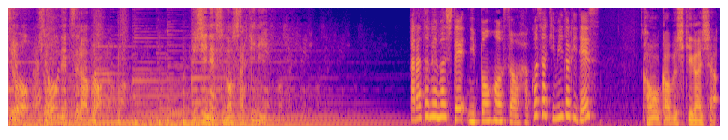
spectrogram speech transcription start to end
ジオ情熱ラボ。ビジネスの先に。改めまして日本放送箱崎みどりです。花王株式会社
